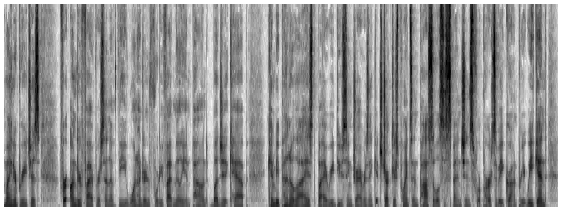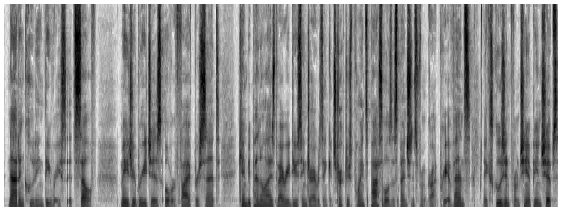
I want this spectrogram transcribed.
Minor breaches for under 5% of the 145 million pound budget cap can be penalized by reducing drivers and constructors points and possible suspensions for parts of a Grand Prix weekend, not including the race itself. Major breaches over 5% can be penalized by reducing drivers and constructors points, possible suspensions from Grand Prix events, exclusion from championships,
